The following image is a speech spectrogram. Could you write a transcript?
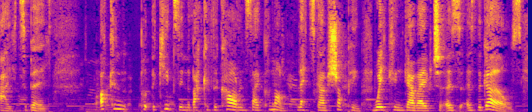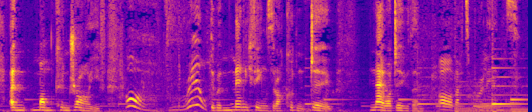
A to B. I can put the kids in the back of the car and say, come on, let's go shopping. We can go out as, as the girls and mom can drive. Oh, brilliant. There were many things that I couldn't do. Now I do them. Oh, that's brilliant.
